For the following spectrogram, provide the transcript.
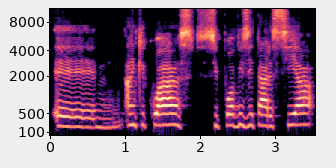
Ehm, anche qua si può visitare sia,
